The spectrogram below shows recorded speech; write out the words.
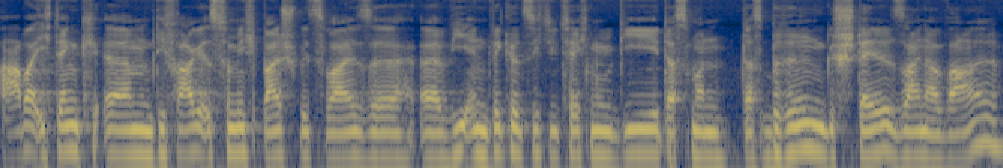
aber ich denke, ähm, die Frage ist für mich beispielsweise, äh, wie entwickelt sich die Technologie, dass man das Brillengestell seiner Wahl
